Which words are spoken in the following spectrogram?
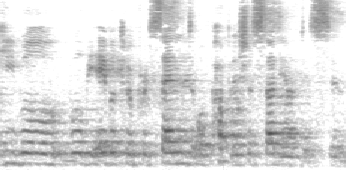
he will, will be able to present or publish a study on this soon.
